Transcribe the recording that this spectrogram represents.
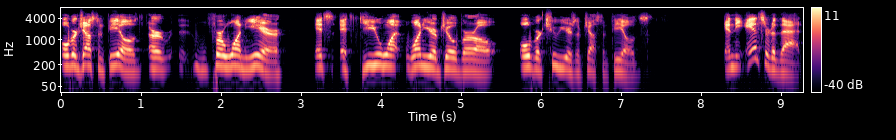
over Justin Fields or for one year. It's it's do you want one year of Joe Burrow over two years of Justin Fields? And the answer to that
